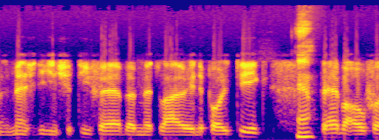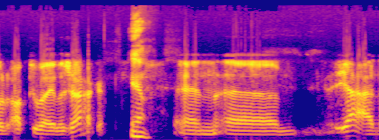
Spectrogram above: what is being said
met mensen die initiatieven hebben, met lui in de politiek, Ja. te hebben over actuele zaken. Ja. En ehm, ja,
